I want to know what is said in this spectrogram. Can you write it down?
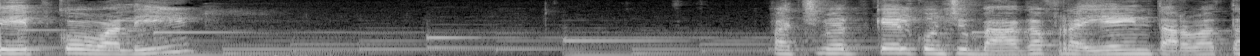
వేపుకోవాలి. పచ్చిమిరపకాయలు కొంచెం బాగా ఫ్రై అయిన తర్వాత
